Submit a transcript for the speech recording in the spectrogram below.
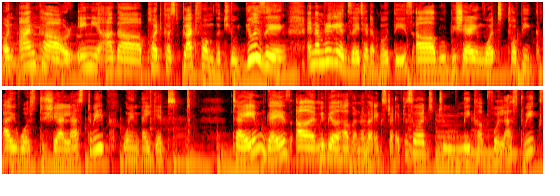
on anchor or any other podcast platform that you're using. And i'm really excited about this. Uh, we'll be sharing what topic i was to share last week when i get time guys. Uh maybe i'll have another extra episode to make up for last week's.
